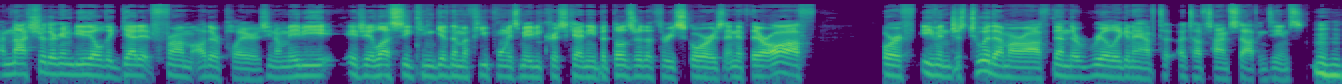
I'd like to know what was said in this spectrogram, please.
I'm not sure they're going to be able to get it from other players. You know, maybe AJ Lusty can give them a few points, maybe Chris Kenny, but those are the three scores. And if they're off, or if even just two of them are off, then they're really going to have t- a tough time stopping teams. Mhm.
